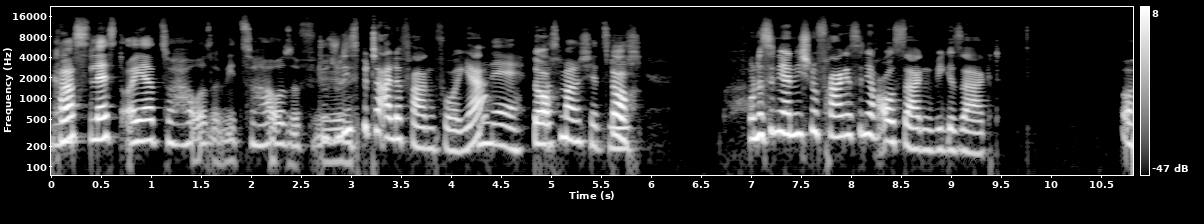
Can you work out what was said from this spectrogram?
Was lässt euer Zuhause wie zu Hause Du, fühlen? du liest bitte alle Fragen vor, ja? Nee, Doch. das mache ich jetzt Doch. nicht. Und es sind ja nicht nur Fragen, es sind ja auch Aussagen, wie gesagt. Oh.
